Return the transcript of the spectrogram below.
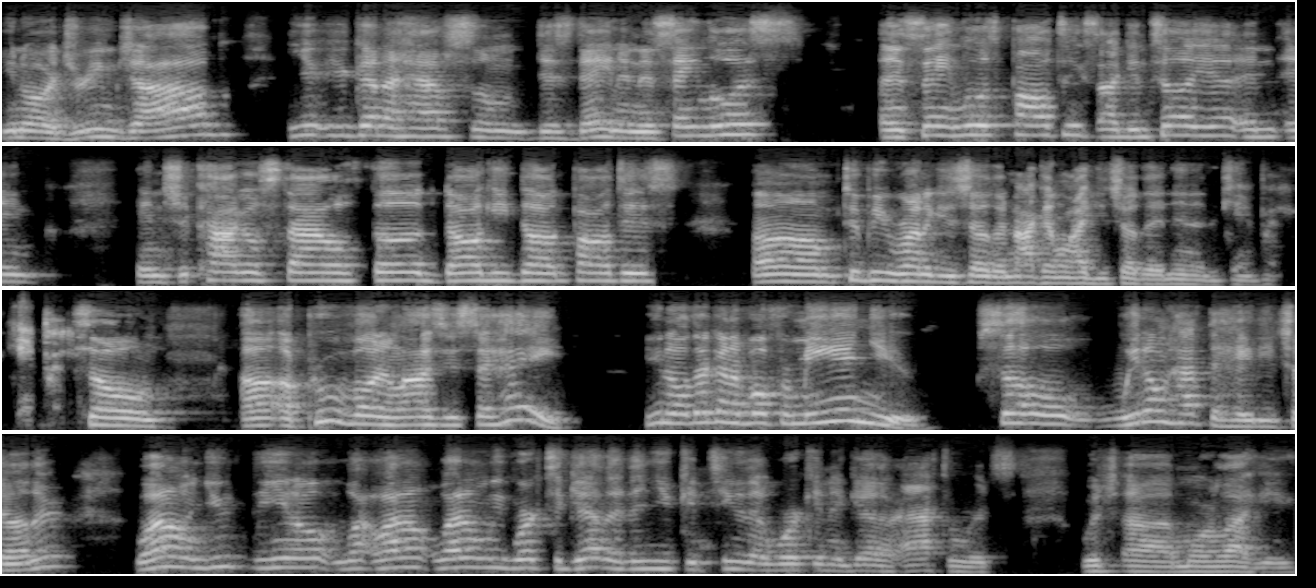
you know a dream job you're, you're gonna have some disdain and in st louis in st louis politics i can tell you in in, in chicago style thug doggy dog politics um two people running each other not gonna like each other at the end of the campaign so uh, approval voting allows you to say hey you know they're gonna vote for me and you so we don't have to hate each other. Why don't you, you know, why, why, don't why don't we work together? Then you continue that working together afterwards, which uh more likely.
